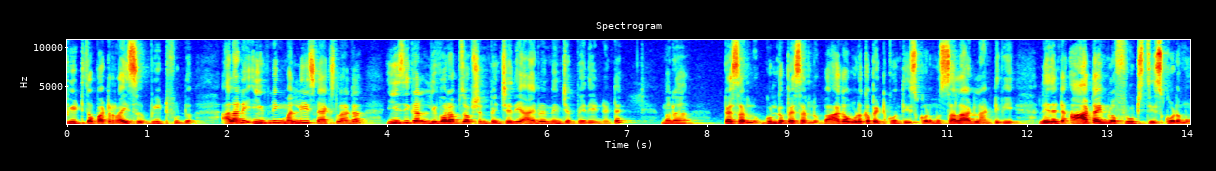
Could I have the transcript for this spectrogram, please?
వీటితో పాటు రైస్ వీట్ ఫుడ్. అలానే ఈవినింగ్ మళ్ళీ స్నాక్స్ లాగా ఈజీగా లివర్ అబ్జార్ప్షన్ పెంచేది ఆయుర్వేదం మేము చెప్పేది ఏంటంటే మన పెసర్లు గుండు పెసర్లు బాగా ఉడకపెట్టుకొని తీసుకోవడము సలాడ్ లాంటివి లేదంటే ఆ టైంలో ఫ్రూట్స్ తీసుకోవడము.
